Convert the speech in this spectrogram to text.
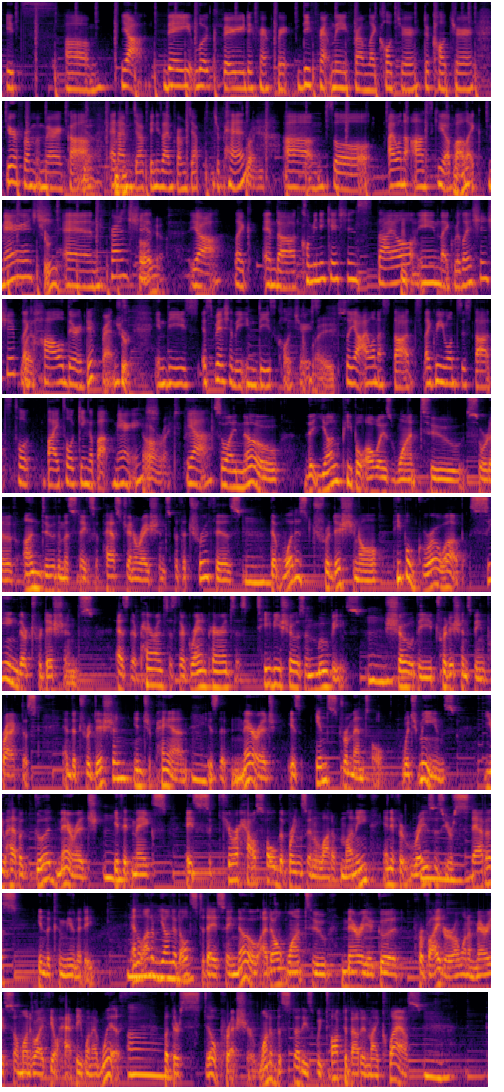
it's um, yeah, they look very different differently from like culture to culture. You're from America, Yeah. and I'm Japanese. I'm from Jap- Japan. Right. Um, so I want to ask you about like marriage Sure. and friendship. Oh, yeah. yeah, like and the communication style mm-hmm. in like relationship, like Right. how they're different Sure. in these, especially in these cultures. Right. So yeah, I want to start like we want to start talk by talking about marriage. All right. Yeah. So I know that young people always want to sort of undo the mistakes of past generations, but the truth is mm. that what is traditional, people grow up seeing their traditions as their parents, as their grandparents, as TV shows and movies mm. show the traditions being practiced. And the tradition in Japan mm. is that marriage is instrumental, which means you have a good marriage mm. if it makes a secure household that brings in a lot of money and if it raises your status in the community. And a lot of young hmm. adults today say, No, I don't want to marry a good provider. I want to marry someone who I feel happy when I'm with. Oh. But there's still pressure. One of the studies we talked about in my class hmm.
